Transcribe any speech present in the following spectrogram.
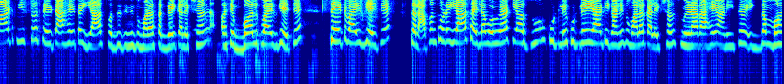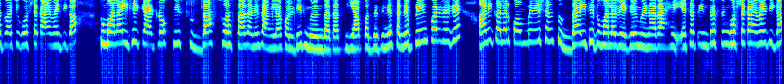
आठ पीसचं सेट आहे. तर याच पद्धतीने तुम्हाला सगळे कलेक्शन असे बल्क वाईज घ्यायचे सेट वाईज घ्यायचे. चला आपण थोडे या साईडला वळूया की अजून कुठले कुठले या ठिकाणी तुम्हाला कलेक्शन्स मिळणार आहे आणि इथे एकदम महत्वाची गोष्ट काय माहिती का? तुम्हाला इथे कॅटलॉग पीस सुद्धा स्वस्तात आणि चांगल्या क्वालिटीत मिळून जातात. या पद्धतीने सगळे प्रिंट पण वेगळे आणि कलर कॉम्बिनेशन सुद्धा इथे तुम्हाला वेगळे मिळणार आहे. याच्यात इंटरेस्टिंग गोष्ट काय माहिती का?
